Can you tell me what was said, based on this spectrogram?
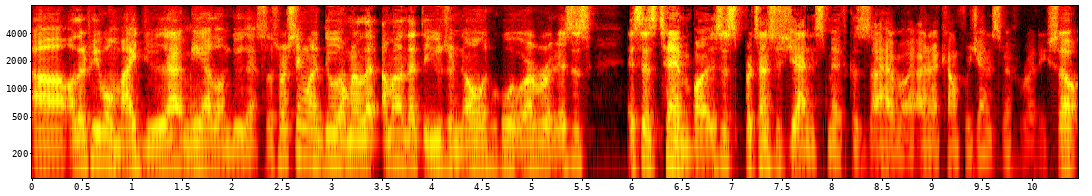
uh, other people might do that. Me, I don't do that. So the first thing I'm gonna do, I'm gonna let I'm gonna let the user know whoever it is. is it says Tim, but this is pretends it's Janet Smith because I have a, an account for Janet Smith already. So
